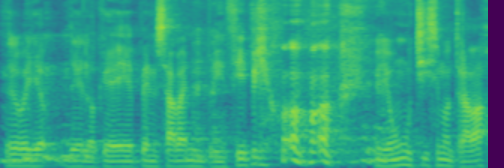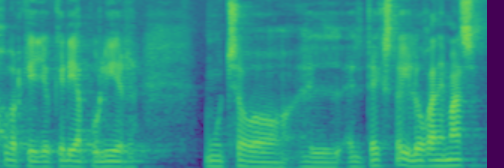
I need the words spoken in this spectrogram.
de, lo, que pensaba en un principio. me llevó muchísimo trabajo porque yo quería pulir mucho el, texto y luego además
